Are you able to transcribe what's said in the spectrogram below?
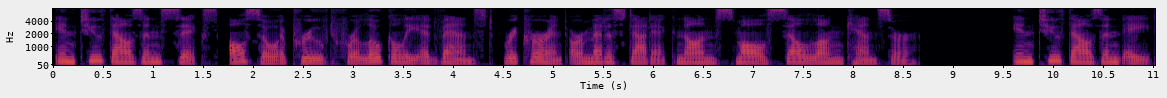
In 2006, also approved for locally advanced, recurrent or metastatic non-small cell lung cancer. In 2008,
